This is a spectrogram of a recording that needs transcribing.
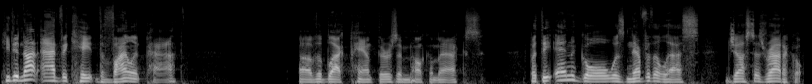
He did not advocate the violent path of the Black Panthers and Malcolm X, but the end goal was nevertheless just as radical.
